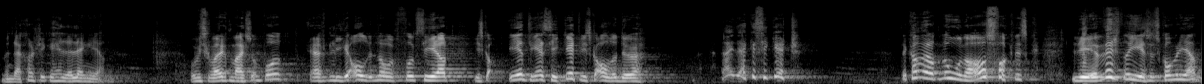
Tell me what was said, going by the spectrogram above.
men det er kanskje ikke heller lenge igjen. Og vi skal være oppmerksom på, Jeg liker aldri når folk sier at én ting er sikkert, vi skal alle dø. Nei, det er ikke sikkert. Det kan være at noen av oss faktisk lever når Jesus kommer igjen.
